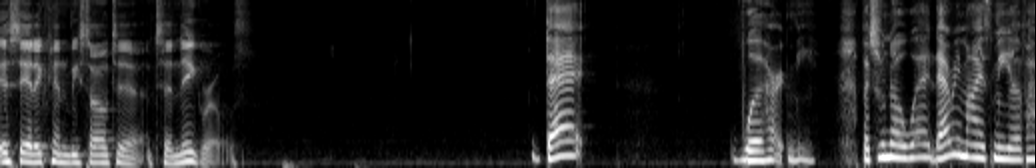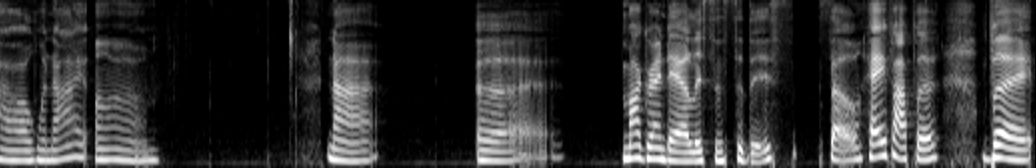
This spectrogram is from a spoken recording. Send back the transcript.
it said it couldn't be sold to to Negroes. that would hurt me. But you know what? That reminds me of how when I um nah uh my granddad listens to this. So, hey, Papa. But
